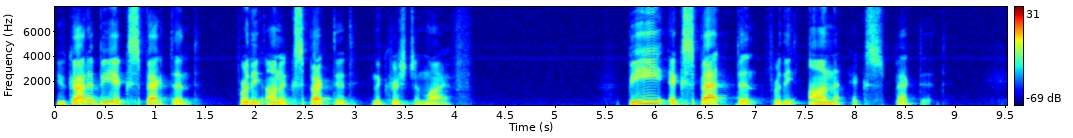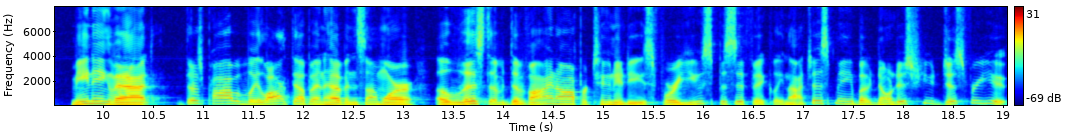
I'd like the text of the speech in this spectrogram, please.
you've got to be expectant for the unexpected in the Christian life. Be expectant for the unexpected. Meaning that there's probably locked up in heaven somewhere a list of divine opportunities for you specifically, not just me, but no, just you, just for you.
